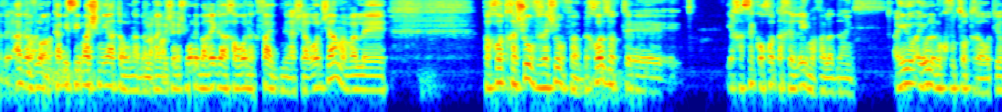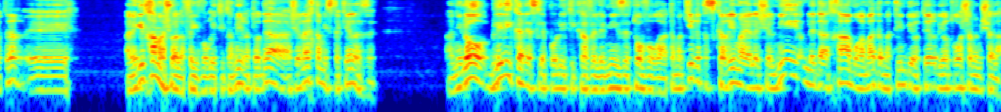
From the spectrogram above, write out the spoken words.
זה. אגב, לא, נכון. מכבי סיימה שנייה את העונה נכון. ב-2008, ברגע האחרון עקפה את בני השרון שם, אבל אה, פחות חשוב, זה שוב פעם, בכל זאת, אה, יחסי כוחות אחרים, אבל עדיין. היו, היו לנו קבוצות רעות יותר. אני אגיד לך משהו על הפייבוריטית, אמיר, אתה יודע, השאלה איך אתה מסתכל על זה. אני לא, בלי להיכנס לפוליטיקה ולמי זה טוב או רע, אתה מכיר את הסקרים האלה של מי לדעתך המועמד המתאים ביותר להיות ראש הממשלה?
